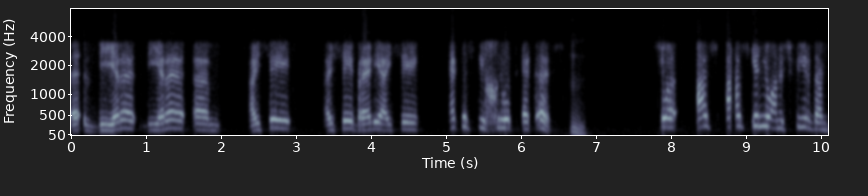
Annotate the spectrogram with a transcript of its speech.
uh, die Here die Here ehm um, hy sê hy sê Brady hy sê ek is die groot ek is. Hmm. So as as 1 Johannes 4 dan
